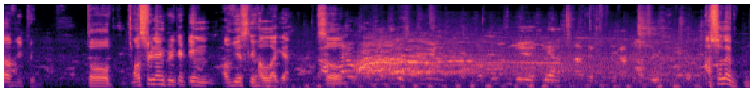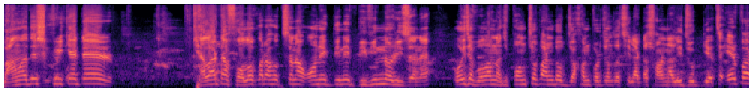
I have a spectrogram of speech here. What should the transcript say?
lovely team তো অস্ট্রেলিয়ান ক্রিকেট টিম অবভিয়াসলি ভালো লাগে. সো আসলে বাংলাদেশ ক্রিকেটের খেলাটা ফলো করা হচ্ছে না অনেক দিনে বিভিন্ন রিজনে ওই যে বললাম না যে পঞ্চপাণ্ডব যখন পর্যন্ত ছিল, একটা স্বর্ণালী যুগ গিয়েছে। এরপর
